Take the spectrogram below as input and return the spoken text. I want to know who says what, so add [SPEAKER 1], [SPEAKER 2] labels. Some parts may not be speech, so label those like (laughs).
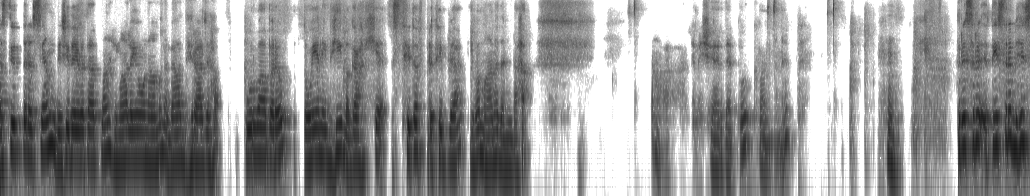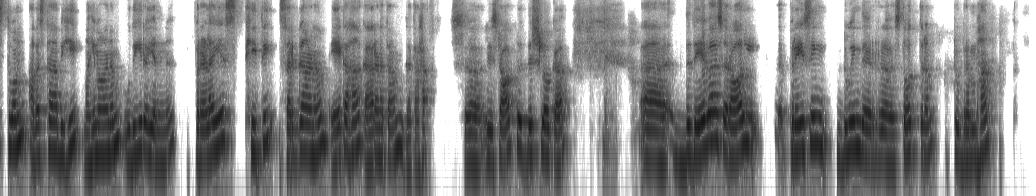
[SPEAKER 1] अस्त्युत्तरस्यां दिशिदेवतात्मा हिमालयो नाम नगाधिराजः पूर्वापरौ तोयनिधि वगाह्य स्थितः पृथिव्या इव मानदण्डः Let me share that book, one. Hmm. तिसृभिस्त्वम् अवस्थाभिः महिमानम् उदीरयन् प्रलयस्थिति सर्गाणाम् एकः कारणतां गतः. Uh, praising, doing their uh, stotram to Brahma.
